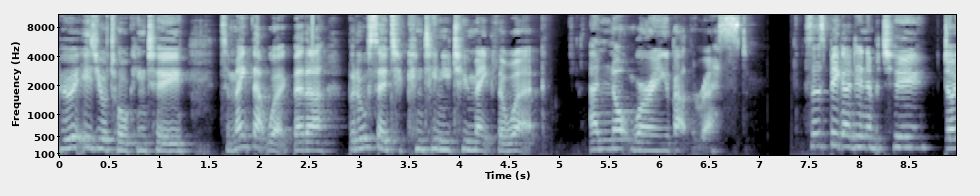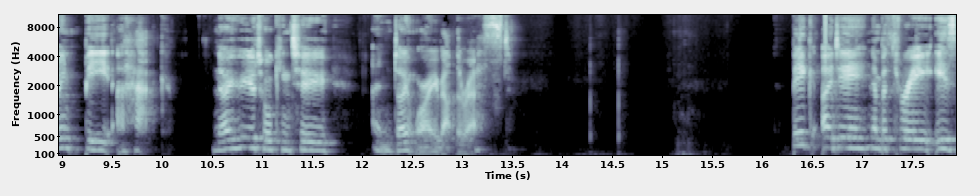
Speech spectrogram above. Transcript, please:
who it is you're talking to to make that work better, but also to continue to make the work and not worrying about the rest. So that's big idea number two don't be a hack. Know who you're talking to and don't worry about the rest. Big idea number three is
